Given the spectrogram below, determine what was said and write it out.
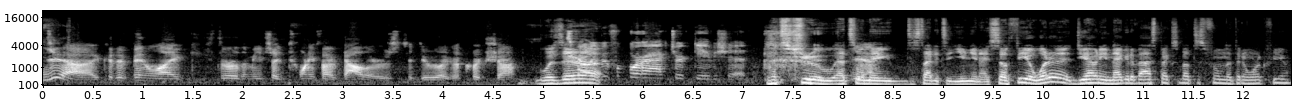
Yeah, it could have been like throw them each like twenty five dollars to do like a quick shot. Was there? probably A, before actor gave a shit. that's true. That's when they decided to unionize. So Thea, what are, do you have any negative aspects about this film that didn't work for you?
